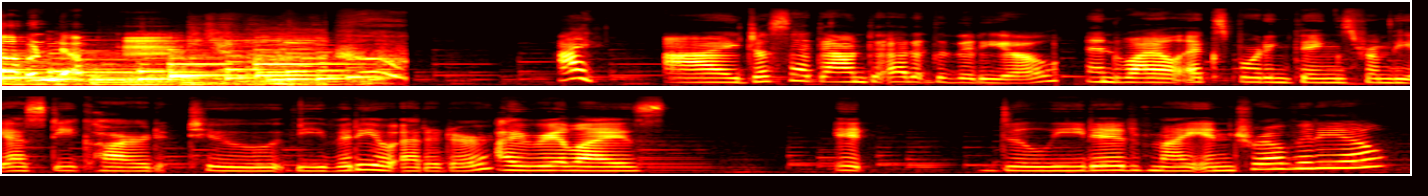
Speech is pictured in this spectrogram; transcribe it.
oh no. Hi. I just sat down to edit the video, and while exporting things from the SD card to the video editor, I realized it deleted my intro video.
